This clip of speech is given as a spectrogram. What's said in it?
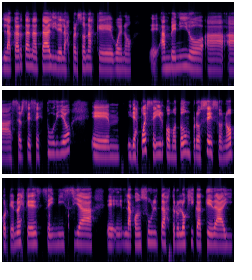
la carta natal y de las personas que, bueno, eh, han venido a, hacerse ese estudio em, y después seguir como todo un proceso, ¿no? Porque no es que se inicia eh, la consulta astrológica queda ahí,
